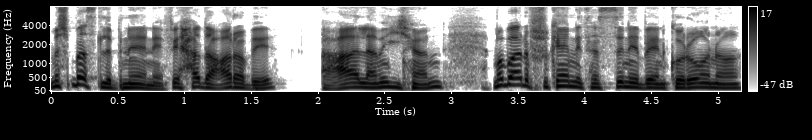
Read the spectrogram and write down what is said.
مش بس لبناني في حدا عربي عالميا ما بعرف شو كانت هالسنة بين كورونا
